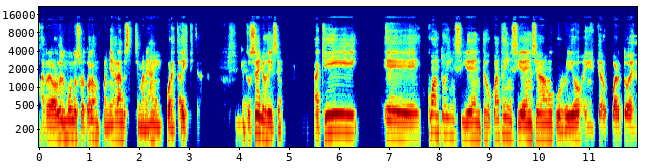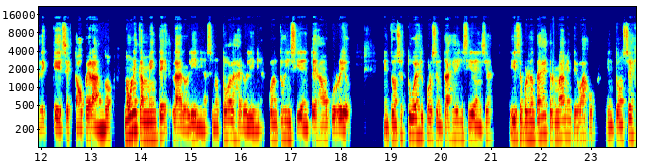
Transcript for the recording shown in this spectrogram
alrededor del mundo, sobre todo las compañías grandes, se manejan por estadística. Entonces ellos dicen, aquí eh, cuántos incidentes o cuántas incidencias han ocurrido en este aeropuerto desde que se está operando, no únicamente la aerolínea, sino todas las aerolíneas, cuántos incidentes han ocurrido. Entonces tú ves el porcentaje de incidencias y dice porcentaje es extremadamente bajo. Entonces,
